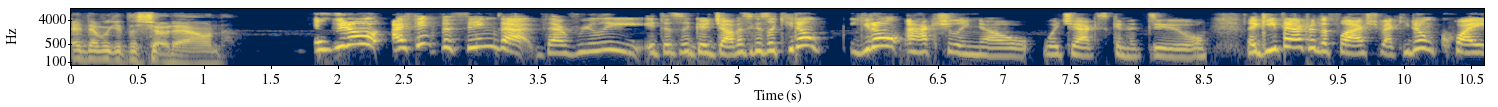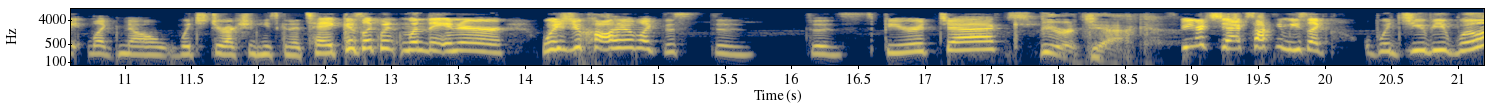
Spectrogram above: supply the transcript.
And then we get the showdown. And you don't. I think the thing that that really it does a good job is because like you don't you don't actually know what Jack's gonna do. Like even after the flashback, you don't quite like know which direction he's gonna take. Because like when when the inner what did you call him? Like this the the spirit Jack. Spirit Jack. Spirit Jack's talking to me. He's like, "Would you be willing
